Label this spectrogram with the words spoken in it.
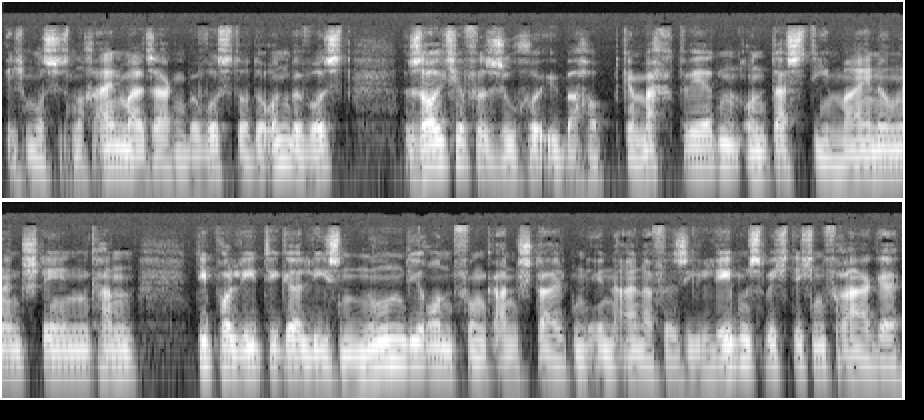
ich muss es noch einmal sagen, bewusst oder unbewusst, solche Versuche überhaupt gemacht werden und dass die Meinung entstehen kann, die Politiker ließen nun die Rundfunkanstalten in einer für sie lebenswichtigen Frage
